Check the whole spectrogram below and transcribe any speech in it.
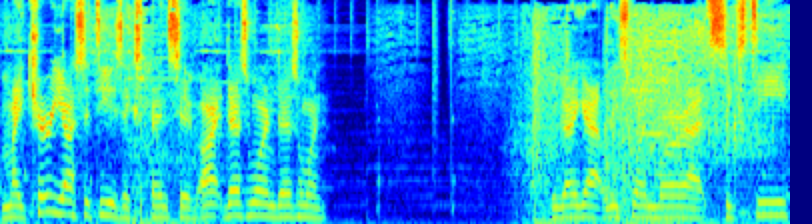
My curiosity is expensive. Alright, there's one, there's one. We're gonna get at least one more at 60.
